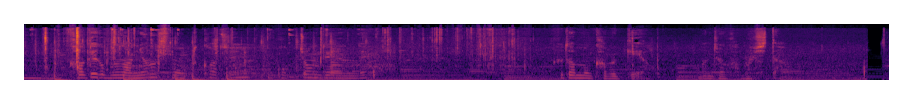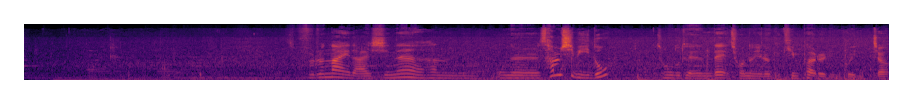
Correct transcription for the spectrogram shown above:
음, 가게가 문 안 열었으면 어떡하지? 걱정되는데. 그래도 한번 가볼게요. 먼저 가봅시다. 브루나이 날씨는 한 오늘 32도 정도 되는데 저는 이렇게 긴팔을 입고 있죠.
